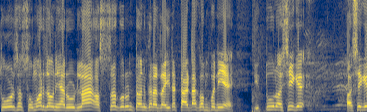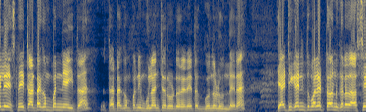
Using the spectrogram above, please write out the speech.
थोडंसं समोर जाऊन ह्या रोडला असं करून टर्न करायचं आहे. इथं टाटा कंपनी आहे. इथून अशी गे असे गेलेस नाही टाटा कंपनी आहे इथं टाटा कंपनी मुलांच्या रोडवर आहे नाही तर गोंधळ होऊन जाईल ना या ठिकाणी तुम्हाला टर्न करायचं असे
